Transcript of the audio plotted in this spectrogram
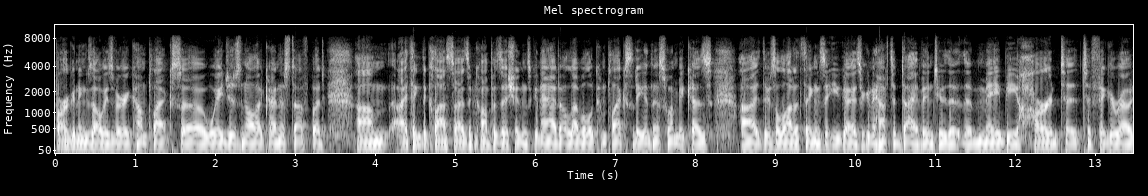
bargaining is always very complex, uh, wages and all that kind of stuff. But um, I think the class size and composition is going to add a level of complexity in this one because uh, there's a lot of things that you guys are going to have to dive into that, that may be hard to, to figure out.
